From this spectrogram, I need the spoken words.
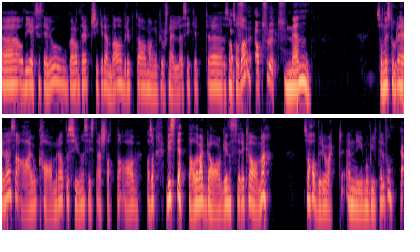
Uh, og de eksisterer jo garantert sikkert enda, brukt av mange profesjonelle sikkert uh, som sådan. Absolutt. absolutt. Men sånn i store hele så er jo kamera til syvende og sist erstatta av Altså, hvis dette hadde vært dagens reklame, så hadde det jo vært en ny mobiltelefon. Ja.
